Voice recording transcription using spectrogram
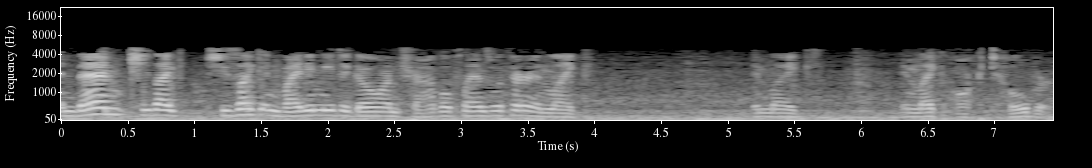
and then she like she's like inviting me to go on travel plans with her in like in like in like October,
